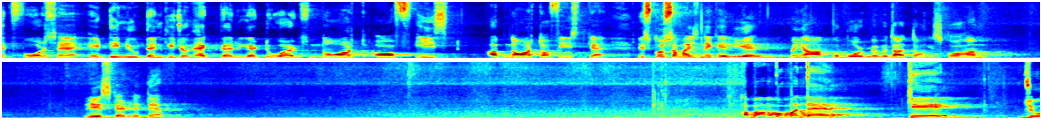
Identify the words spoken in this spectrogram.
एक फोर्स है 80 न्यूटन की, जो एक्ट कर रही है टूवर्ड्स नॉर्थ ऑफ़ ईस्ट अब नॉर्थ ऑफ़ ईस्ट क्या है? इसको समझने के लिए मैं यहाँ आपको बोर्ड पे बताता हूँ, इसको हम रेस कर लेते हैं। अब आपको पता है कि जो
